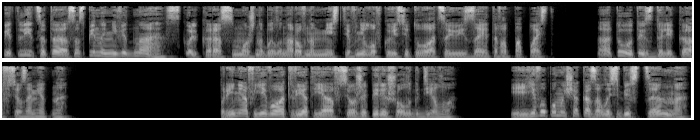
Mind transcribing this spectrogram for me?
Петлица-то со спины не видна, сколько раз можно было на ровном месте в неловкую ситуацию из-за этого попасть, а тут издалека все заметно. Приняв его ответ, я все же перешел к делу и его помощь оказалась бесценна.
